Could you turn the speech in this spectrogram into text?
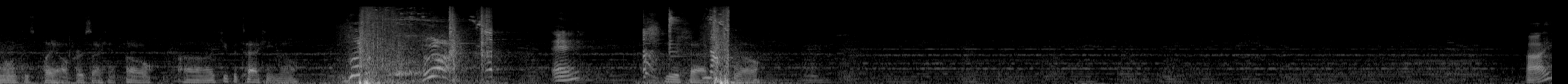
Gonna let this play out for a second. Oh, uh, keep attacking though. Eh? You attack as well. I?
